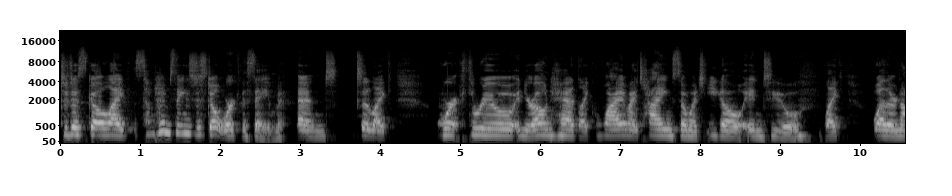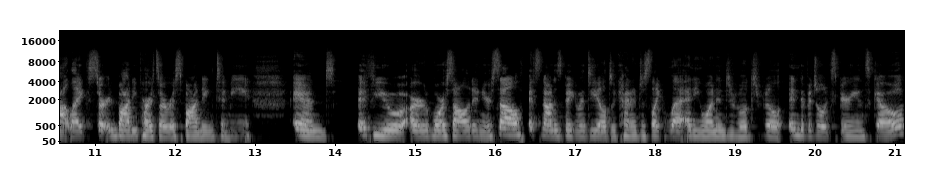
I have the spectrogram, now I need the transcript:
To just go like sometimes things just don't work the same and to like work through in your own head like why am I tying so much ego into like whether or not like certain body parts are responding to me. And if you are more solid in yourself, it's not as big of a deal to kind of just like let any one individual individual experience go.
